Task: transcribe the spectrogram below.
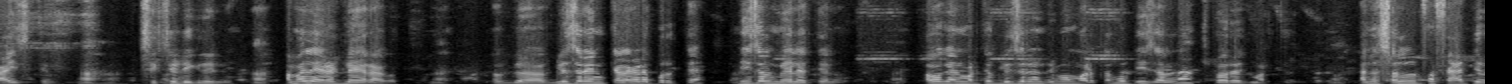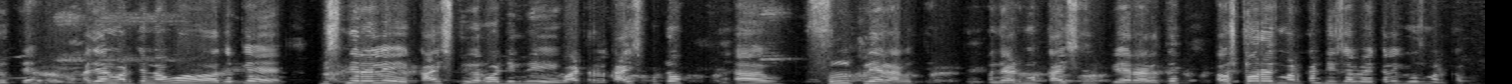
ಕಾಯಿಸ್ತೀವಿ. ಸಿಕ್ಸ್ಟಿ ಡಿಗ್ರಿಲಿ ಆಮೇಲೆ ಎರಡ್ ಲೇಯರ್ ಆಗುತ್ತೆ. ಗ್ಲಿಸರಿನ್ ಕೆಳಗಡೆ ಬರುತ್ತೆ. ಡೀಸೆಲ್ ಮೇಲೆ ತೇಲು ಅವಾಗ ಏನ್ ಮಾಡ್ತೀವಿ? ಗ್ಲಿಸರಿನ್ ರಿಮೂವ್ ಮಾಡ್ಕೊಂಡು ಡೀಸೆಲ್ನ ಸ್ಟೋರೇಜ್ ಮಾಡ್ತೀವಿ. ಅಂದ್ರೆ ಸ್ವಲ್ಪ ಫ್ಯಾಟ್ ಇರುತ್ತೆ. ಅದೇನ್ ಮಾಡ್ತೀವಿ ನಾವು? ಅದಕ್ಕೆ ಬಿಸಿನೀರಲ್ಲಿ ಕಾಯಿಸ್ತೀವಿ, ಅರವತ್ತು ಡಿಗ್ರಿ ವಾಟರ್ ಅಲ್ಲಿ ಕಾಯಿಸ್ಬಿಟ್ಟು ಫುಲ್ ಕ್ಲಿಯರ್ ಆಗುತ್ತೆ. ಒಂದ್ ಎರಡ್ ಮೂರು ಕಾಯಿಸಿದ್ರೆ ಕ್ಲಿಯರ್ ಆಗುತ್ತೆ. ಅವು ಸ್ಟೋರೇಜ್ ಮಾಡ್ಕೊಂಡು ಡೀಸೆಲ್ ವೆಹಿಕಲ್ ಯೂಸ್ ಮಾಡ್ಕೋಬಹುದು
